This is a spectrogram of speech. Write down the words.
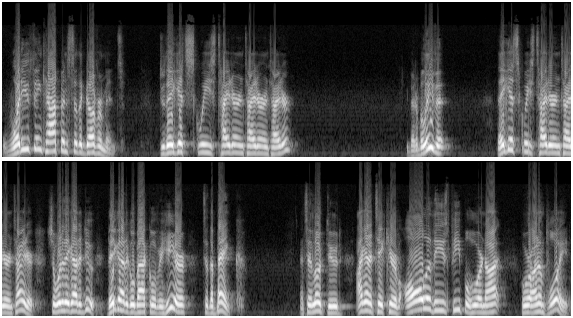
What do you think happens to the government? Do they get squeezed tighter and tighter and tighter? You better believe it. They get squeezed tighter and tighter and tighter. So what do they got to do? They got to go back over here to the bank and say, "Look, dude, I got to take care of all of these people who are not who are unemployed."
